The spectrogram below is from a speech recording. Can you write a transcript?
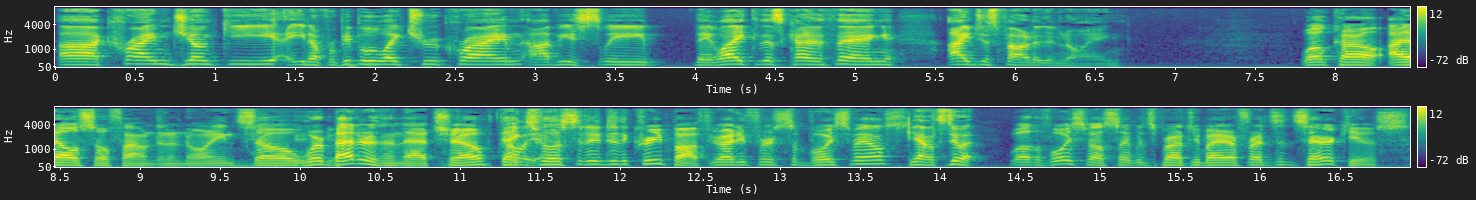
uh, crime junkie. You know, for people who like true crime, obviously they like this kind of thing. I just found it annoying. Well, Carl, I also found it annoying, so we're better than that show. Thanks yeah. for listening to the Creep Off. You ready for some voicemails? Yeah, let's do it. Well, the voicemail segment's brought to you by our friends in Syracuse.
